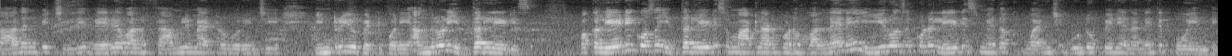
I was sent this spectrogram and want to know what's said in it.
బాధ అనిపించింది. వేరే వాళ్ళ ఫ్యామిలీ మ్యాటర్ గురించి ఇంటర్వ్యూ పెట్టుకొని అందులోని ఇద్దరు లేడీస్. ఒక లేడీ కోసం ఇద్దరు లేడీస్ మాట్లాడుకోవడం వల్లనే ఈ కూడా లేడీస్ మీద ఒక మంచి గుడ్ ఒపీనియన్ అనేది పోయింది.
